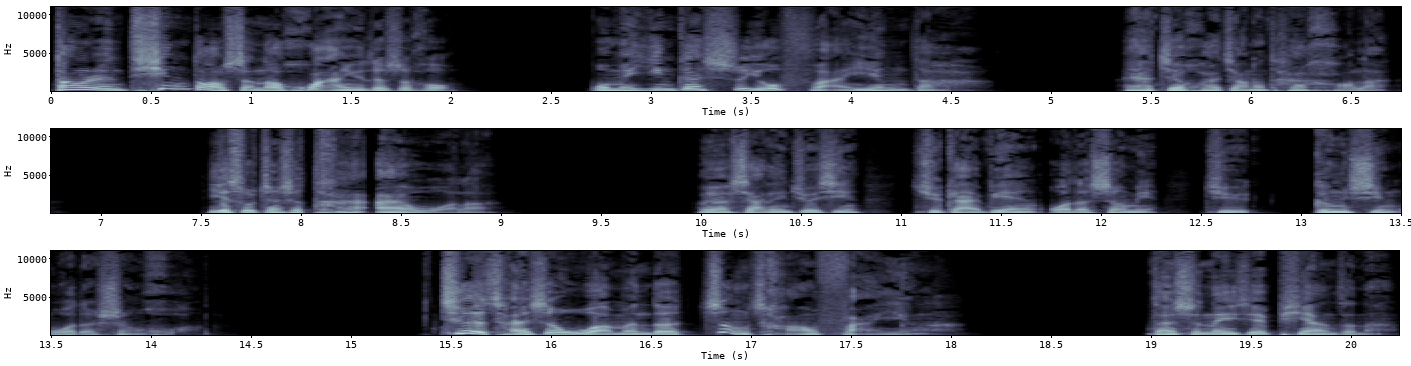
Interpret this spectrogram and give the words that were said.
当人听到神的话语的时候，我们应该是有反应的。哎呀，这话讲的太好了，耶稣真是太爱我了，我要下定决心去改变我的生命，去更新我的生活，这才是我们的正常反应啊。但是那些骗子呢？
